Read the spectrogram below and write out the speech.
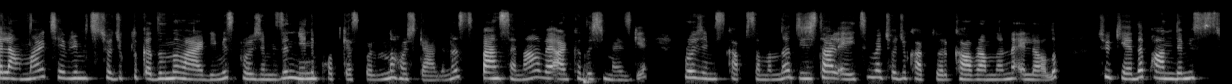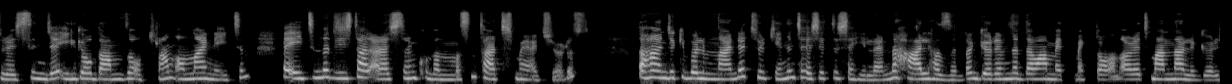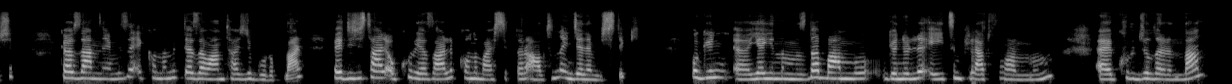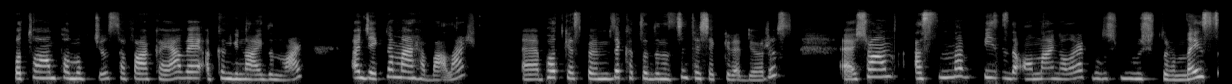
Selamlar, Çevrimiçi Çocukluk adını verdiğimiz projemizin yeni podcast bölümüne hoş geldiniz. Ben Sena ve arkadaşım Ezgi. Projemiz kapsamında dijital eğitim ve çocuk hakları kavramlarını ele alıp Türkiye'de pandemi süresince ilgi odamıza oturan online eğitim ve eğitimde dijital araçların kullanılmasını tartışmaya açıyoruz. Daha önceki bölümlerde Türkiye'nin çeşitli şehirlerinde hali hazırda görevine devam etmekte olan öğretmenlerle görüşüp gözlemlerimizi ekonomik dezavantajlı gruplar ve dijital okur yazarlık konu başlıkları altında incelemiştik. Bugün e, yayınımızda Bambu Gönüllü Eğitim Platformu'nun e, kurucularından Batuhan Pamukçu, Safa Kaya ve Akın Günaydın var. Öncelikle merhabalar. E, podcast bölümümüze katıldığınız için teşekkür ediyoruz. Şu an aslında biz de online olarak buluşmuş durumdayız.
